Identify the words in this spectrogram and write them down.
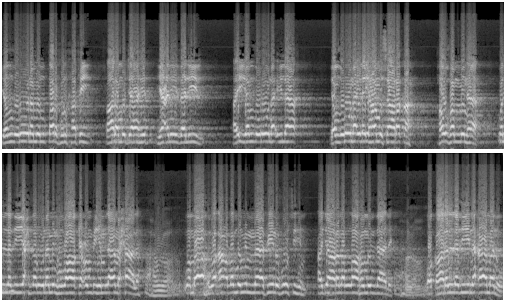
ينظرون من طرف خفي قال مجاهد يعني ذليل. أي ينظرون إلى ينظرون إليها مسارقة خوفا منها والذي يحذرون منه واقع بهم لا محالة. وما هو أعظم مما في نفوسهم أجارنا الله من ذلك. وقال الذين آمنوا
